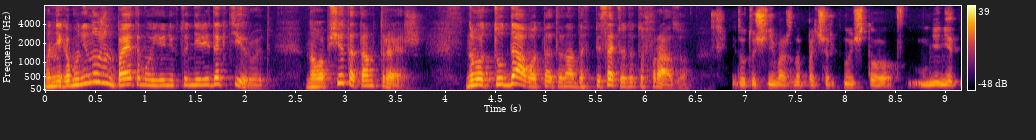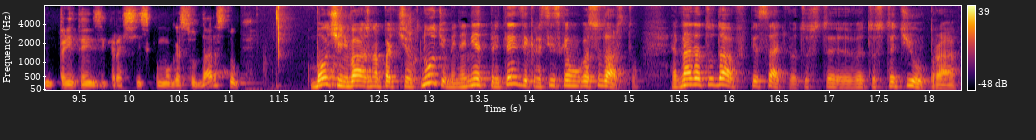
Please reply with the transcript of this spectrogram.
он никому не нужен, поэтому ее никто не редактирует. Но вообще-то там трэш. Ну вот туда вот это надо вписать, вот эту фразу. И тут очень важно подчеркнуть, что у меня нет претензий к российскому государству. Очень важно подчеркнуть, у меня нет претензий к российскому государству. Это надо туда вписать, в эту, в эту статью про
